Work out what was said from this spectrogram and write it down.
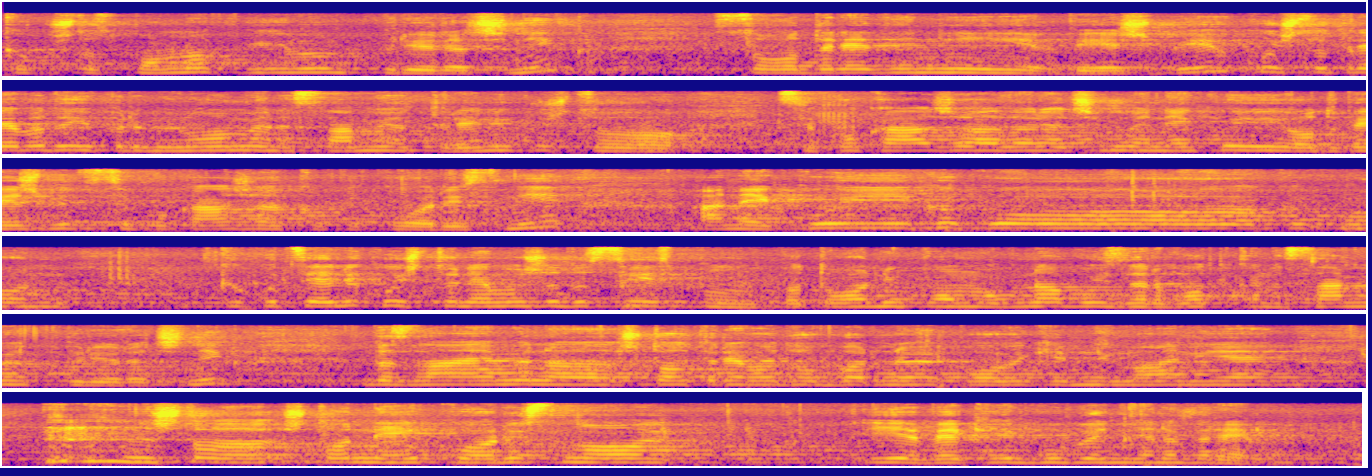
како што спомнав, имаме приречник со одредени вежби кои што треба да ги преминуваме на самиот тренинг, кои што се покажаа да речеме некои од вежбите се покажаа како корисни, а некои како како како цели кои што не може да се исполнат. Па тоа ни помогна во изработка на самиот приречник, да знаеме на што треба да обрнеме повеќе внимание, што што не е корисно и е веќе губење на време.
